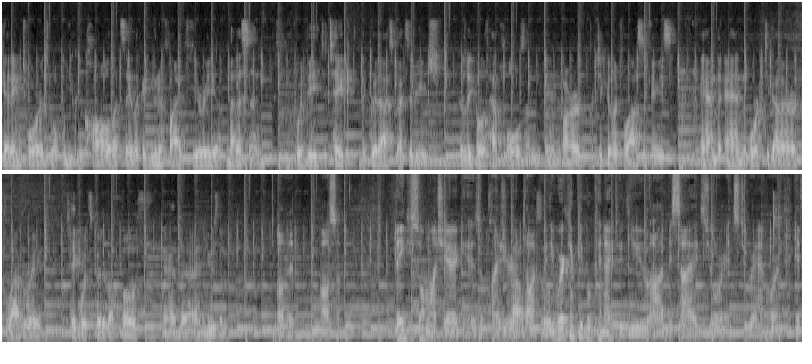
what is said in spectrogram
getting towards what you can call, let's say, like a unified theory of medicine would be to take the good aspects of each, because we both have holes in, in our particular philosophies, and and work together, collaborate, take what's good about both, and uh, and use them. Love it. Awesome. Thank you so much, Erich. It was a pleasure Oh, talking with you. Where can people connect with you uh, besides your Instagram, or if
